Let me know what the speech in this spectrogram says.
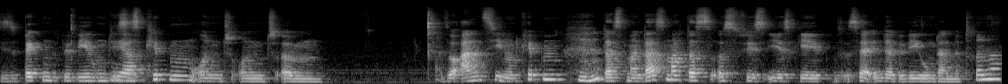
diese Beckenbewegung, dieses ja. Kippen und, und ähm, so anziehen und kippen, mhm. dass man das macht, das ist fürs ISG, das ist ja in der Bewegung dann mit drin.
